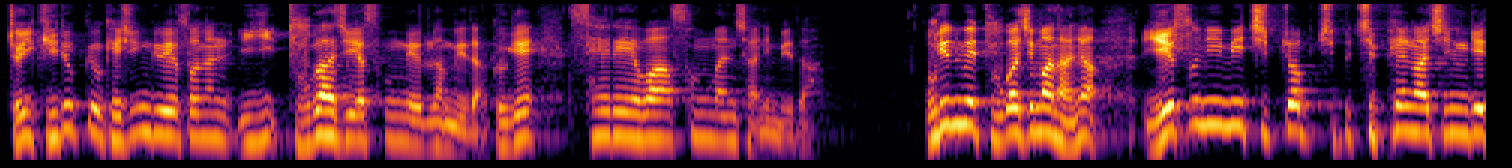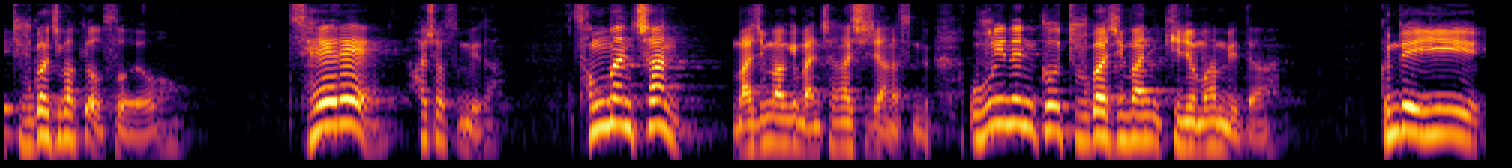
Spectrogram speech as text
저희 기독교 개신교에서는 이 두 가지의 성례를 합니다. 그게 세례와 성만찬입니다. 우리는 왜 두 가지만 하냐? 예수님이 직접 집행하신 게 두 가지밖에 없어요. 세례 하셨습니다. 성만찬 마지막에 만찬하시지 않았습니까? 우리는 그 두 가지만 기념합니다. 근데 이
